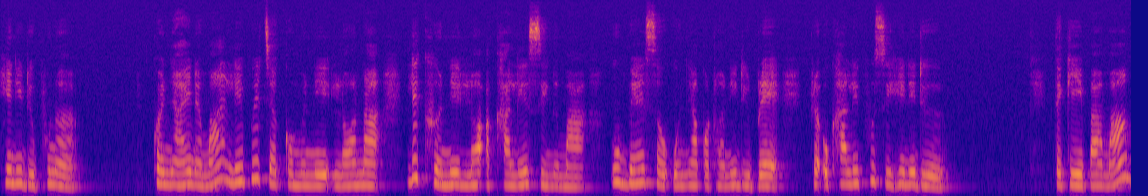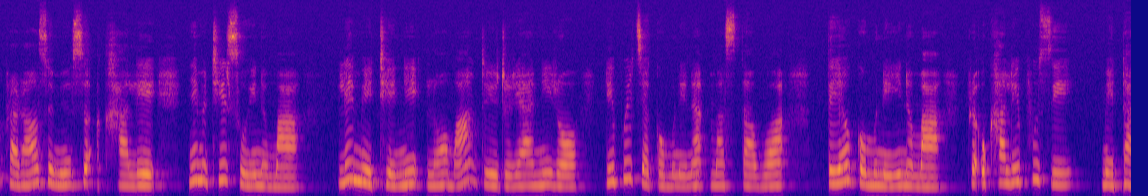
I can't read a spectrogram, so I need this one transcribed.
ဟိနီဒူဖုနာခွန်ညာရင်နမှာလေပွေချက်ကွန်မြူနီလောနာလက်ခနီလောအခါလေးစီနမှာဥဘဲဆိုအညာကထော်နီဒီပရက်ပရအခါလေးဖုစီဟိနီဒူတကေပါမှာပရထောင်းဆွေမျိုးစုအခါလေးမြင့်မတိဆိုရင်နမှာလေမီထေနီလောမှာဒီဒရာနီရောလေပွေချက်ကွန်မြူနီနာမစတာဝတယောက်ကွန်မြူနီနမှာပရအခါလေးဖုစီမေတာ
